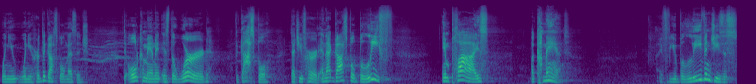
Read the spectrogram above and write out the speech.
when you, when you heard the gospel message. The old commandment is the word, the gospel that you've heard. And that gospel belief implies a command. If you believe in Jesus,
